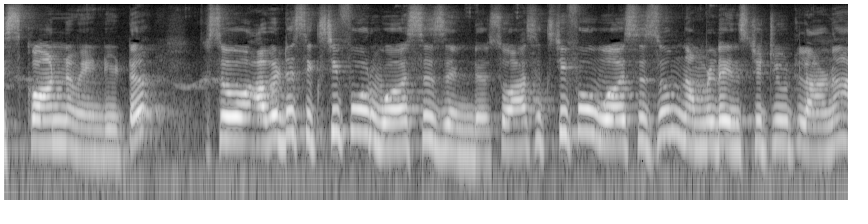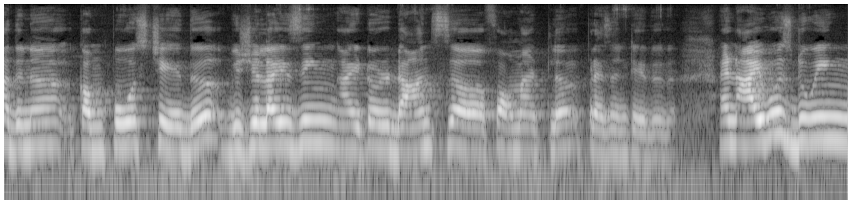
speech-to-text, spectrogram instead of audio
ഇസ്കോണിന് വേണ്ടിയിട്ട്. സോ അവരുടെ സിക്സ്റ്റി ഫോർ വേഴ്സസ് ഉണ്ട്. സോ ആ സിക്സ്റ്റി ഫോർ വേഴ്സസും നമ്മുടെ ഇൻസ്റ്റിറ്റ്യൂട്ടിലാണ് അതിന് കമ്പോസ് ചെയ്ത് വിഷ്വലൈസിങ് ആയിട്ട് ഒരു ഡാൻസ് ഫോമാറ്റിൽ പ്രസന്റ് ചെയ്തത്. And I was doing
